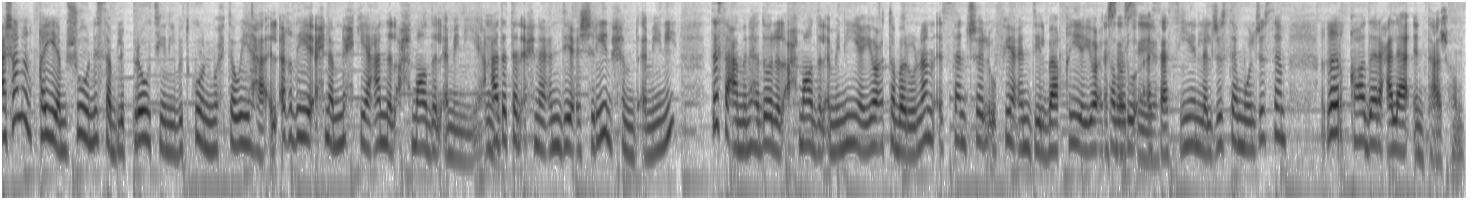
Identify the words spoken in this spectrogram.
عشان نقيم شو نسب البروتين اللي بتكون محتويها الأغذية إحنا بنحكي عن الأحماض الأمينية م. عادة إحنا عندي 20 حمض أميني تسعة من هدول الأحماض الأمينية يعتبروا نون اسينشال وفي عندي الباقية يعتبروا أساسية. أساسيين للجسم والجسم غير قادر على إنتاجهم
